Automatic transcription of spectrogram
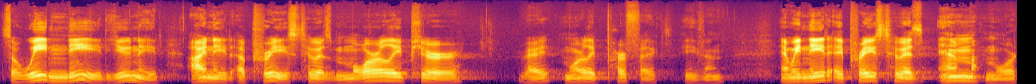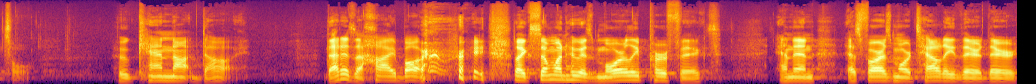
So we need, you need, I need a priest who is morally pure, right? Morally perfect, even. And we need a priest who is immortal, who cannot die. That is a high bar, right? Like someone who is morally perfect and then, as far as mortality, they're, they're,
